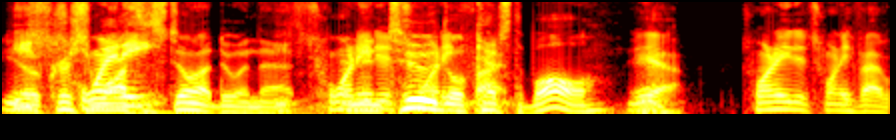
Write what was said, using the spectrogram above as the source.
you know Christian 20 Watson's still not doing that. he's 20 and to two, they'll catch the ball. yeah, twenty to twenty-five.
